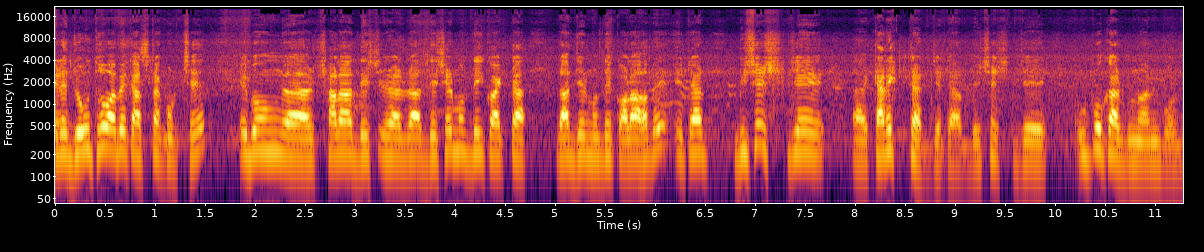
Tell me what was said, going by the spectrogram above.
এটা যৌথভাবে কাজটা করছে। এবং সারা দেশ দেশের মধ্যেই কয়েকটা রাজ্যের মধ্যে করা হবে। এটার বিশেষ যে ক্যারেক্টার যেটা বিশেষ যে উপকারগুলো আমি বলব,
